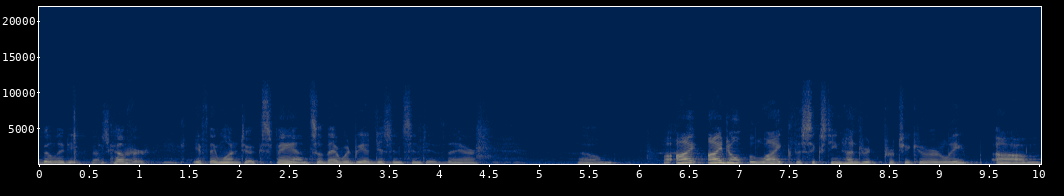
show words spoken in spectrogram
ability That's to cover if they wanted to expand. So there would be a disincentive there. So, well, I, I don't like the 1600 particularly, um,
